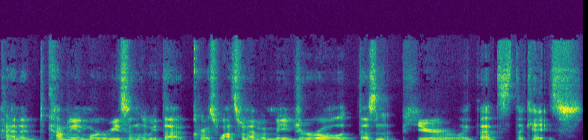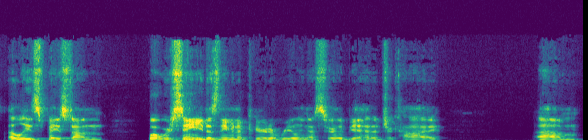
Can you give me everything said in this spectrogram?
kind of coming in more recently, we thought Chris Watson would have a major role. It doesn't appear like that's the case, at least based on what we're seeing. He doesn't even appear to really necessarily be ahead of Jakai. Um,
